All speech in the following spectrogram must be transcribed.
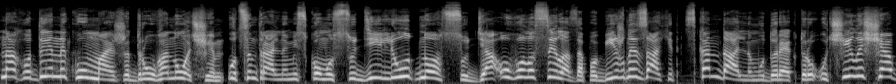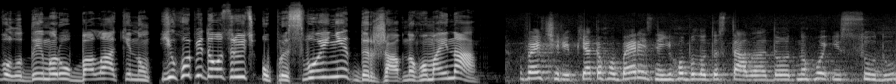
На годиннику майже друга ночі. У центральному міському суді людно суддя оголосила запобіжний захід скандальному директору училища Володимиру Балакіну. Його підозрюють у присвоєнні державного майна. Ввечері 5 березня його було доставлено до одного із суду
